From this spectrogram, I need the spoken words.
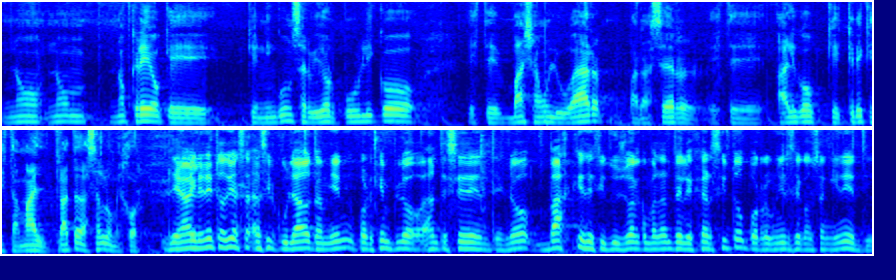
no, no, no creo que, que ningún servidor público este, vaya a un lugar para hacer este, algo que cree que está mal. Trata de hacerlo mejor. Leal, en estos días ha circulado también, por ejemplo, antecedentes, ¿no? Vázquez destituyó al comandante del ejército por reunirse con Sanguinetti.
